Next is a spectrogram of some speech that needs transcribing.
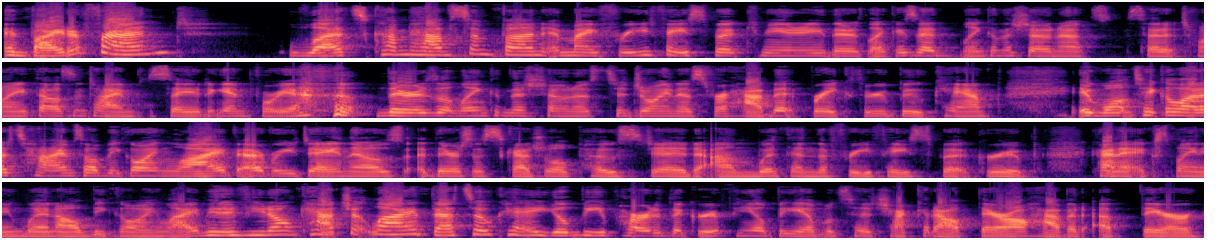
invite a friend Let's come have some fun in my free Facebook community. There's, like I said, link in the show notes. Said it 20,000 times. Say it again for you. There's a link in the show notes to join us for Habit Breakthrough Bootcamp. It won't take a lot of times. I'll be going live every day, and there's, there's a schedule posted um, within the free Facebook group, kind of explaining when I'll be going live. And if you don't catch it live, that's okay. You'll be part of the group, and you'll be able to check it out there. I'll have it up there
